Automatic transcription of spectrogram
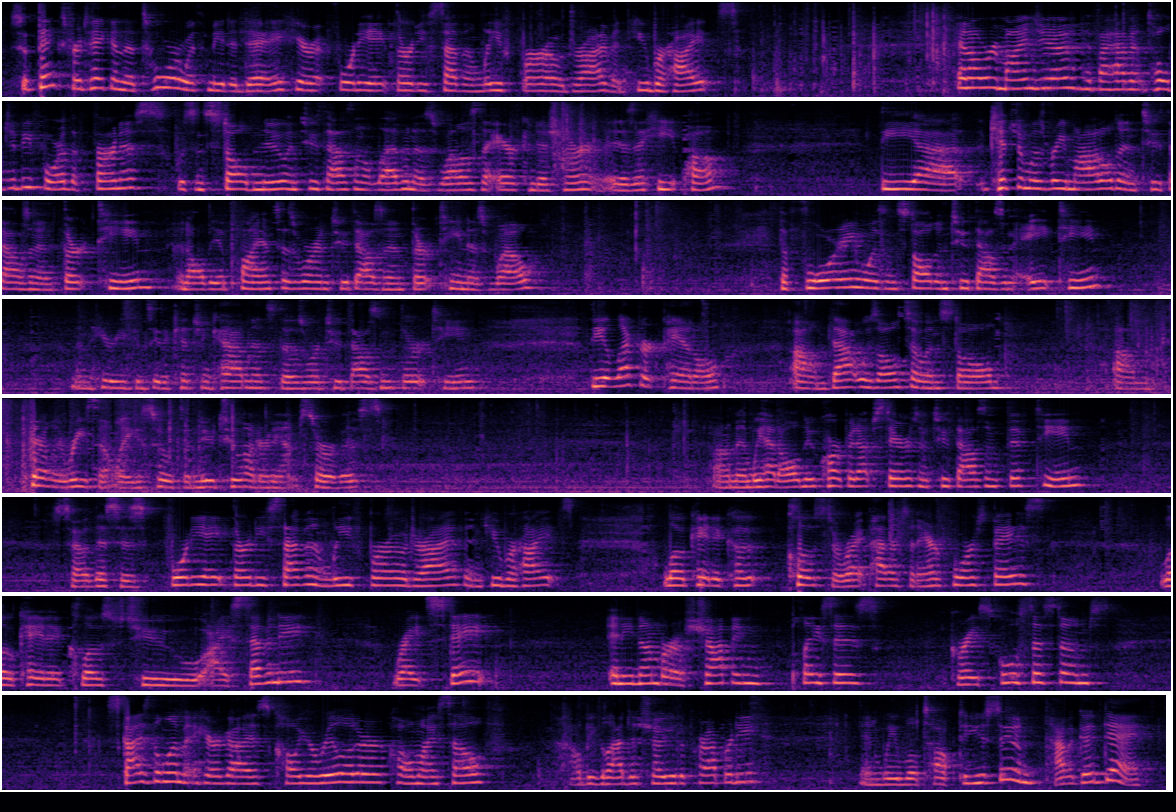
So thanks for taking the tour with me today here at 4837 Leafburrow Drive in Huber Heights. And I'll remind you, if I haven't told you before, the furnace was installed new in 2011 as well as the air conditioner is a heat pump. The uh, kitchen was remodeled in 2013 and all the appliances were in 2013 as well. The flooring was installed in 2018. And here you can see the kitchen cabinets, those were 2013. The electric panel, um, that was also installed um, fairly recently, so it's a new 200 amp service. Um, and we had all new carpet upstairs in 2015. So this is 4837 Leafburrow Drive in Huber Heights. located close to Wright Patterson Air Force Base, located close to I-70, Wright State, any number of shopping places, great school systems. Sky's the limit here, guys. Call your realtor, call myself. I'll be glad to show you the property, and we will talk to you soon. Have a good day.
